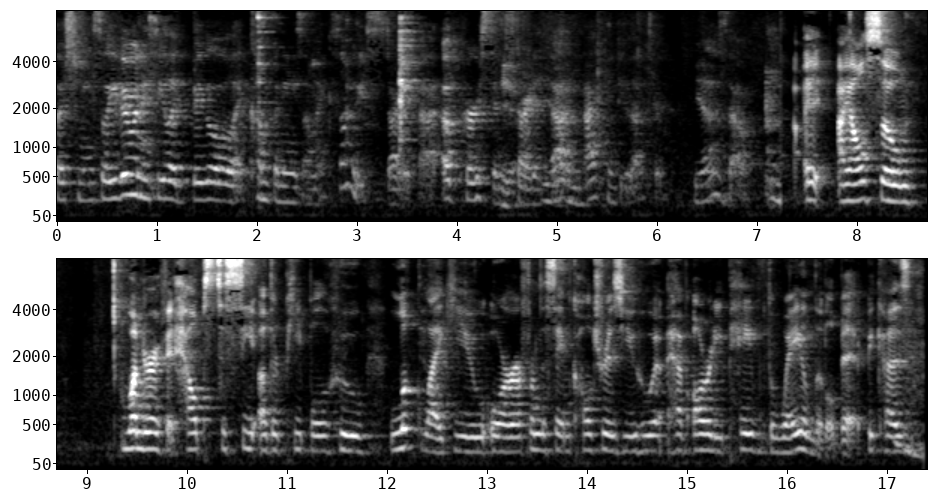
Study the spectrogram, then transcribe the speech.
push me. So even when I see like big old like companies, I'm like somebody started that. A person Yeah. started that. I can do that too. Yeah. So I, I also wonder if it helps to see other people who look like you or are from the same culture as you who have already paved the way a little bit because mm-hmm.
